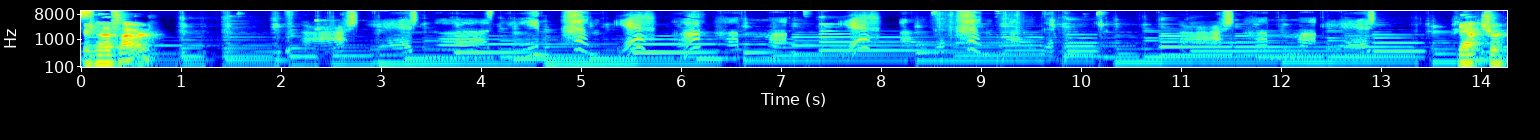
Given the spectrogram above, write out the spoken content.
Here's another flower. Yeah, sure.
